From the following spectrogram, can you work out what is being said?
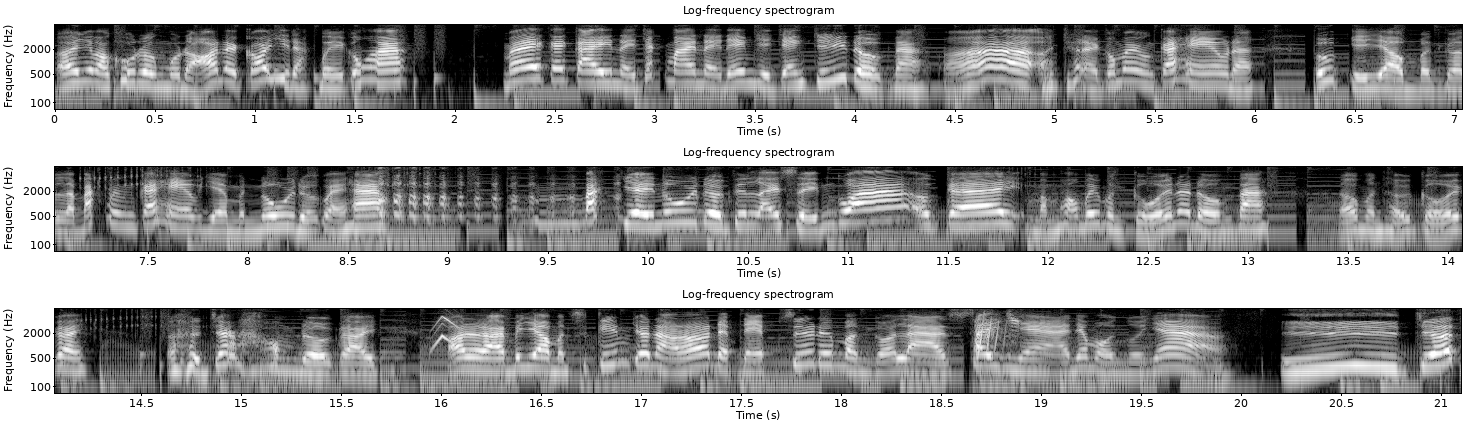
Ơ nhưng mà khu rừng màu đỏ này có gì đặc biệt không ha? Mấy cái cây này chắc mai này đem về trang trí được nè. À, ở chỗ này có mấy con cá heo nè. Ước gì giờ mình gọi là bắt mấy con cá heo về mình nuôi được bạn ha. Bắt về nuôi được thì lại xịn quá. Ok mà không biết mình cưỡi nó được không ta? Đâu mình thử cưỡi coi. Chắc là không được rồi. Rồi, rồi bây giờ mình sẽ kiếm chỗ nào đó đẹp đẹp xíu để mình gọi là xây nhà cho mọi người nha. Ý, chết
